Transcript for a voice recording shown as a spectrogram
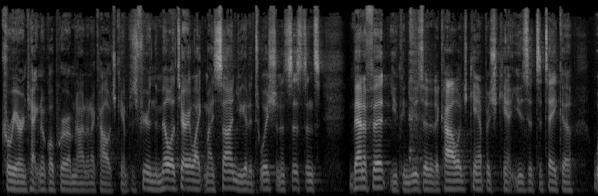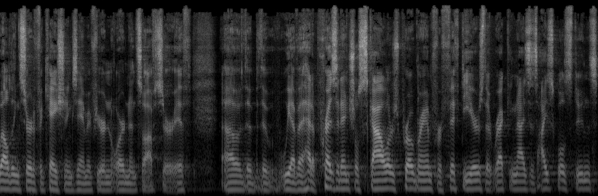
career and technical program, not on a college campus. If you're in the military, like my son, you get a tuition assistance benefit. You can use it at a college campus. You can't use it to take a welding certification exam if you're an ordnance officer. If uh, the, the, we have a, had a presidential scholars program for 50 years that recognizes high school students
